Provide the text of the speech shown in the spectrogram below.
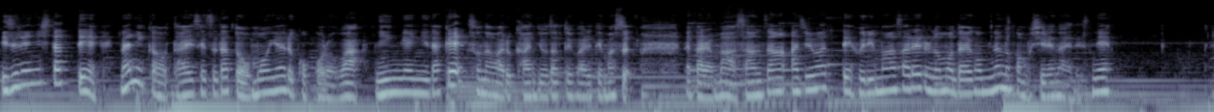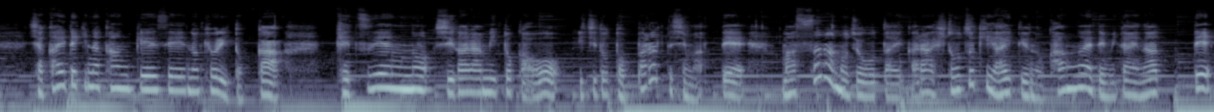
いずれにしたって何かを大切だと思いやる心は人間にだけ備わる感情だと言われてます。だからまあ散々味わって振り回されるのも醍醐味なのかもしれないですね。社会的な関係性の距離とか血縁のしがらみとかを一度取っ払ってしまってまっさらの状態から人付き合いっていうのを考えてみたいなって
